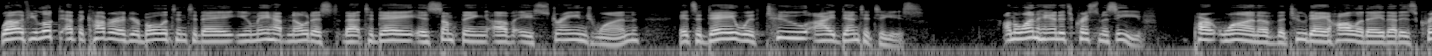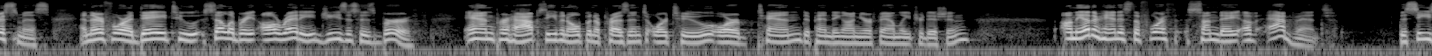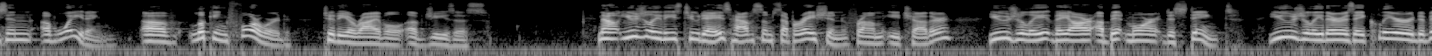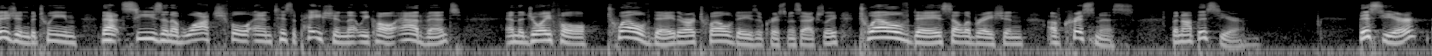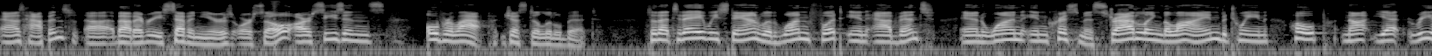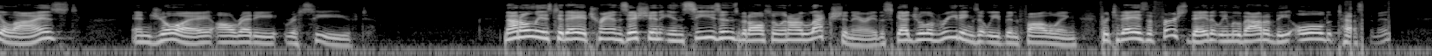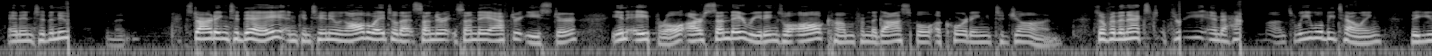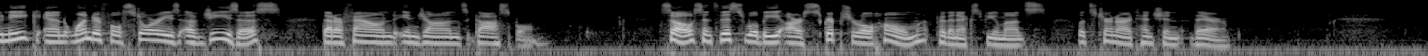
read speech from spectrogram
Well, if you looked at the cover of your bulletin today, you may have noticed that today is something of a strange one. It's a day with two identities. On the one hand, it's Christmas Eve, part one of the two day holiday that is Christmas, and therefore a day to celebrate already Jesus' birth, and perhaps even open a present or two or ten, depending on your family tradition. On the other hand, it's the fourth Sunday of Advent, the season of waiting, of looking forward to the arrival of Jesus. Now, usually these two days have some separation from each other. Usually they are a bit more distinct. Usually there is a clearer division between that season of watchful anticipation that we call Advent and the joyful 12 day, there are 12 days of Christmas actually, 12 day celebration of Christmas, but not this year. This year, as happens uh, about every seven years or so, our seasons overlap just a little bit. So that today we stand with one foot in Advent and one in Christmas, straddling the line between hope not yet realized and joy already received. Not only is today a transition in seasons, but also in our lectionary, the schedule of readings that we've been following. For today is the first day that we move out of the Old Testament and into the New Testament. Starting today and continuing all the way till that Sunday, after Easter in April, our Sunday readings will all come from the Gospel according to John. So, for the next three and a half months, we will be telling the unique and wonderful stories of Jesus that are found in John's Gospel. So, since this will be our scriptural home for the next few months, let's turn our attention there.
